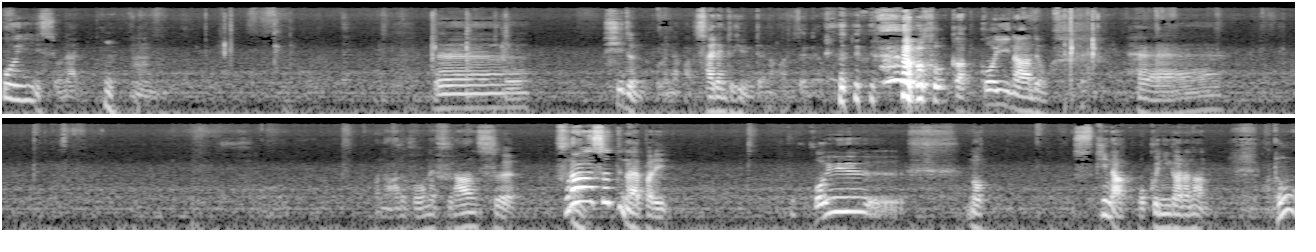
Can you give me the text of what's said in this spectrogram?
こいいですよね。うん。うん、えー、ヒドゥンこれなんかサイレントヒルみたいな感じでね。かっこいいなでも。へえなるほどね。フランス。フランスっていうのはやっぱりこういうの好きなお国柄なのどう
